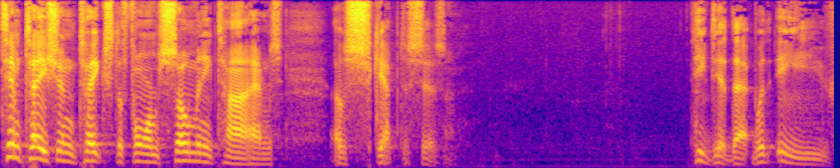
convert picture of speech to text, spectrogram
Temptation takes the form so many times of skepticism. He did that with Eve.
